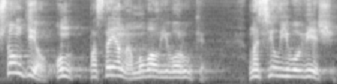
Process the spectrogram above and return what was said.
что он делал? Он постоянно омывал его руки, носил его вещи.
